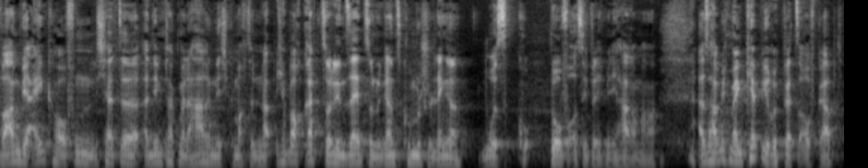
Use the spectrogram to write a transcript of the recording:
waren wir einkaufen und ich hatte an dem Tag meine Haare nicht gemacht und hab, ich habe auch gerade so den Seiten so eine ganz komische Länge, wo es doof aussieht, wenn ich mir die Haare mache. Also habe ich meinen Cappy rückwärts aufgehabt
